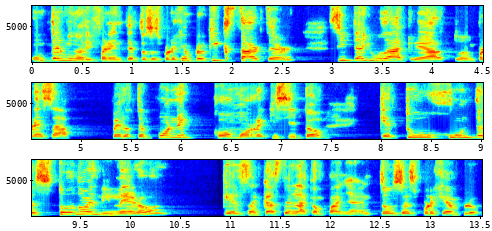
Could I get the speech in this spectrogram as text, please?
un término diferente. Entonces, por ejemplo, Kickstarter sí te ayuda a crear tu empresa, pero te pone como requisito que tú juntes todo el dinero que sacaste en la campaña. Entonces, por ejemplo,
